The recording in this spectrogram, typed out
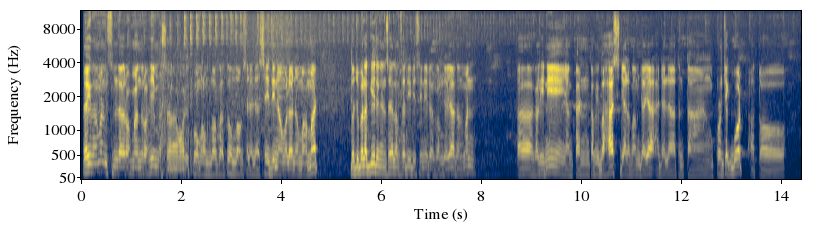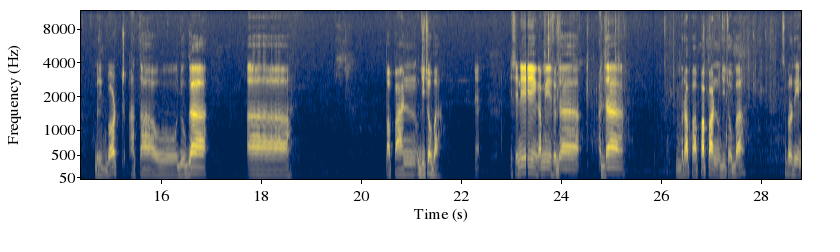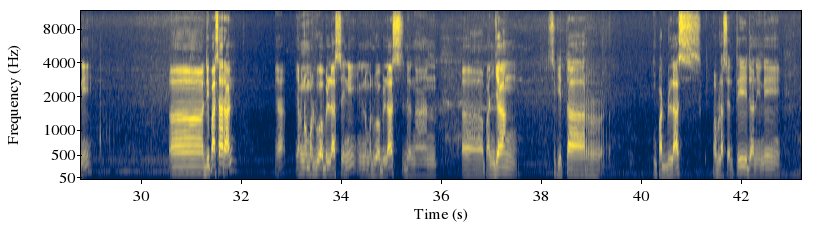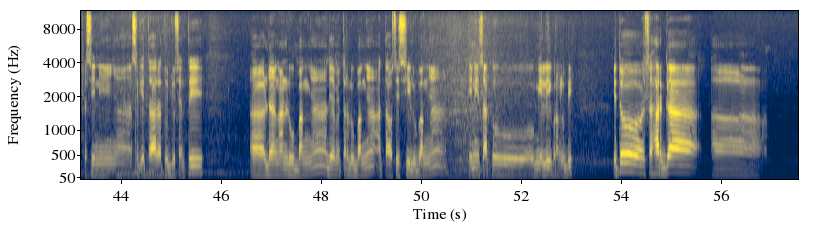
Baik teman-teman, bismillahirrahmanirrahim. Assalamualaikum warahmatullahi wabarakatuh. Allahumma salli ala Sayyidina Maulana Muhammad. Berjumpa lagi dengan saya Lamsadi di sini di Alam Jaya teman-teman. Uh, Kali ini yang akan kami bahas di Alam Jaya adalah tentang project board atau breadboard Atau juga uh, papan uji coba. Ya. Di sini kami sudah ada beberapa papan uji coba seperti ini uh, di pasaran ya yang nomor 12 ini ini nomor 12 dengan uh, panjang sekitar 14 14 cm dan ini ke sininya sekitar 7 cm uh, dengan lubangnya diameter lubangnya atau sisi lubangnya ini satu mili kurang lebih. Itu seharga uh,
